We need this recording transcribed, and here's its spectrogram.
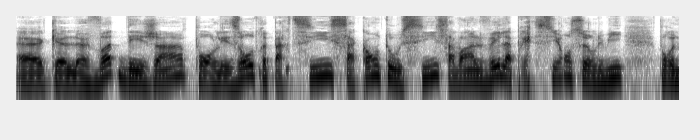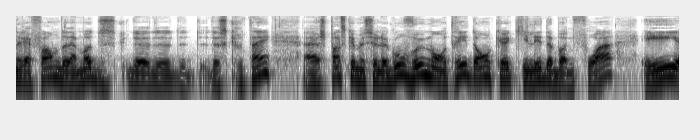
euh, que le vote des gens pour les autres partis, ça compte aussi. Ça va enlever la pression sur lui pour une réforme de la mode de, de, scrutin. Je pense que M. Legault veut montrer donc qu'il est de bonne foi et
